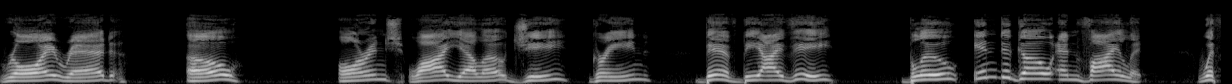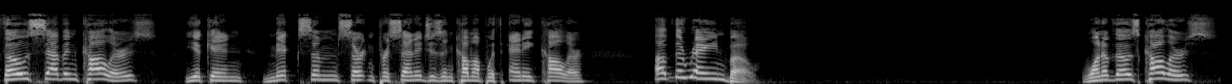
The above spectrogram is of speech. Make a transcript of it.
Roy, red. O, orange, Y, yellow, G, green, BIV, B I V, blue, indigo, and violet. With those seven colors, you can mix some certain percentages and come up with any color of the rainbow. One of those colors,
